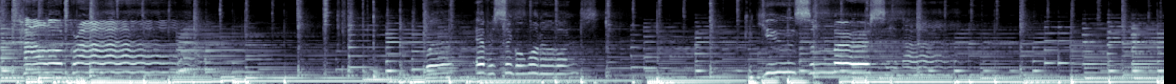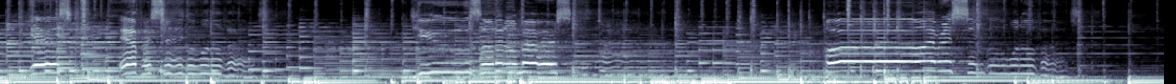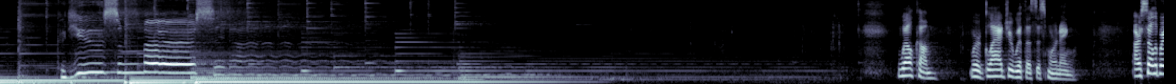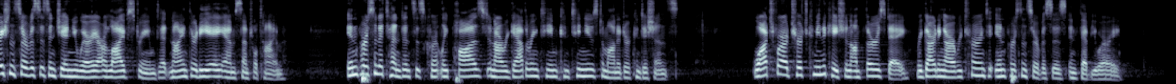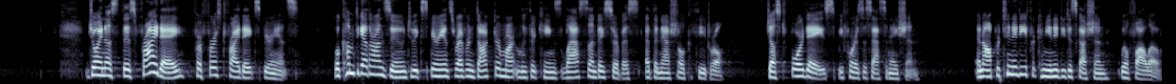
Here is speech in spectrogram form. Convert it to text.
and hallowed ground. Well, every single one of us could use some mercy now. Yes, every single Welcome. We're glad you're with us this morning. Our celebration services in January are live streamed at 9:30 a.m. Central Time. In-person attendance is currently paused and our regathering team continues to monitor conditions. Watch for our church communication on Thursday regarding our return to in-person services in February. Join us this Friday for First Friday Experience. We'll come together on Zoom to experience Reverend Dr. Martin Luther King's last Sunday service at the National Cathedral, just four days before his assassination. An opportunity for community discussion will follow.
